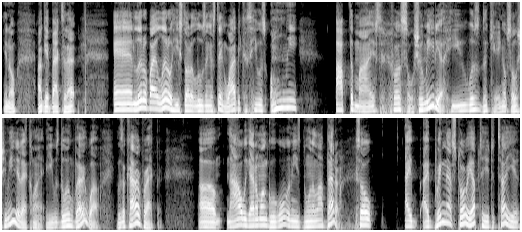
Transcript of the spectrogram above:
you know, I'll get back to that. And little by little, he started losing his thing. Why? Because he was only optimized for social media. He was the king of social media, that client. He was doing very well. He was a chiropractor. Um, now we got him on Google and he's doing a lot better. So I I bring that story up to you to tell you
